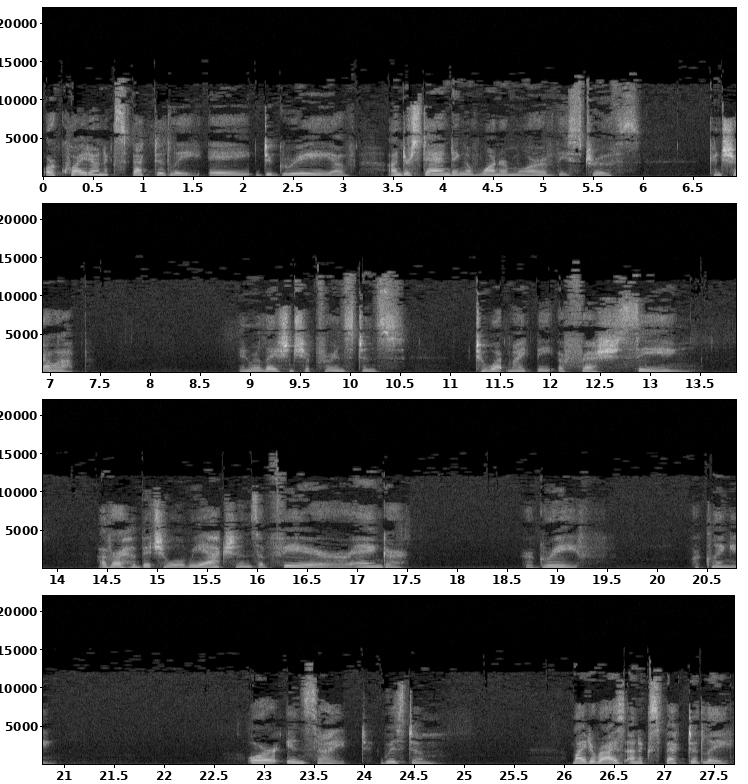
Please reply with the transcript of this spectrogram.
Or quite unexpectedly, a degree of understanding of one or more of these truths can show up in relationship, for instance, to what might be a fresh seeing of our habitual reactions of fear or anger or grief or clinging. Or insight, wisdom might arise unexpectedly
